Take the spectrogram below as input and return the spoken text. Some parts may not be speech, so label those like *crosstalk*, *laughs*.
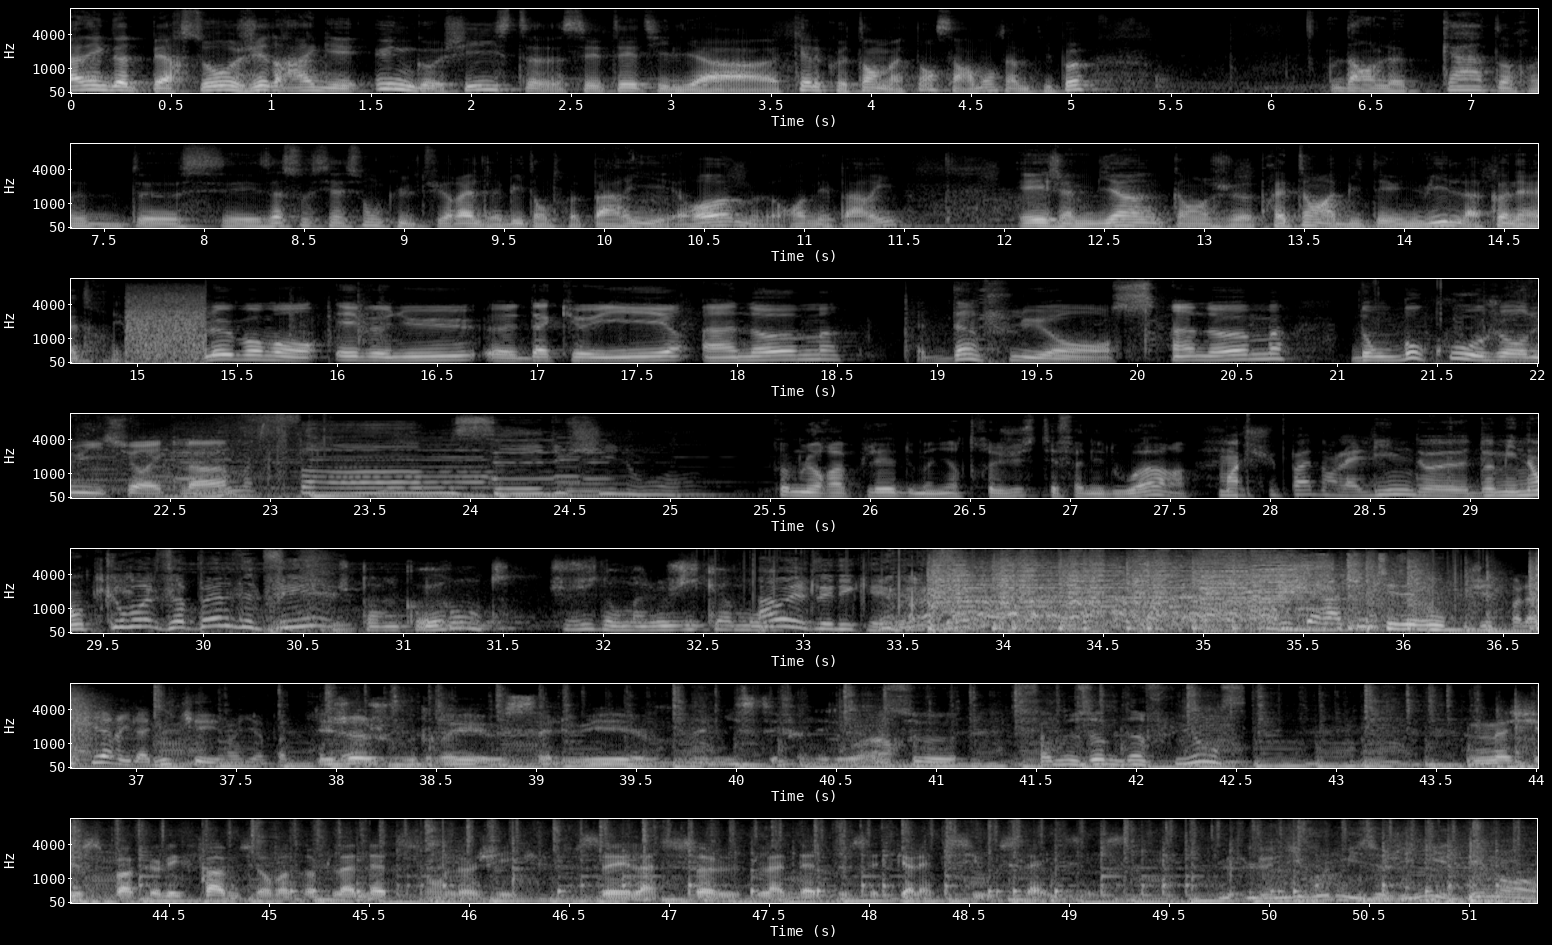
Anecdote perso, j'ai dragué une gauchiste, c'était il y a quelques temps maintenant, ça remonte un petit peu, dans le cadre de ces associations culturelles, j'habite entre Paris et Rome, Rome et Paris, et j'aime bien, quand je prétends habiter une ville, la connaître. Le moment est venu euh, d'accueillir un homme d'influence, un homme dont beaucoup aujourd'hui se réclament. Comme le rappelait de manière très juste Stéphane Edouard. Moi, je suis pas dans la ligne de dominante. Comment elle s'appelle, cette fille? Je suis pas incohérente. Je suis juste dans ma logique à moi. Ah ouais, je l'ai niqué. Taisez-vous. *laughs* Jette pas la pierre, il a niqué. hein, y a pas de... Déjà, je voudrais euh, saluer euh, mon ami Stéphane Edouard. Ce fameux homme d'influence. Monsieur Spock, les femmes sur votre planète sont logiques. C'est la seule planète de cette galaxie où cela existe. Le, niveau de misogynie est dément.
